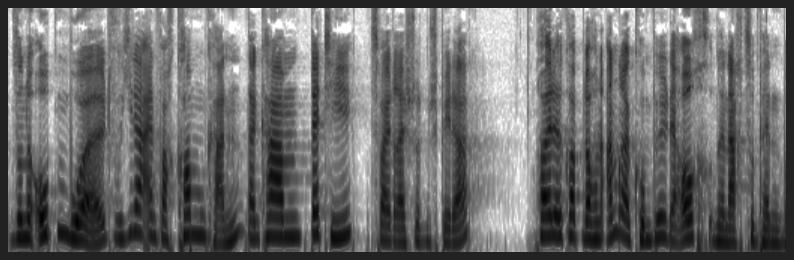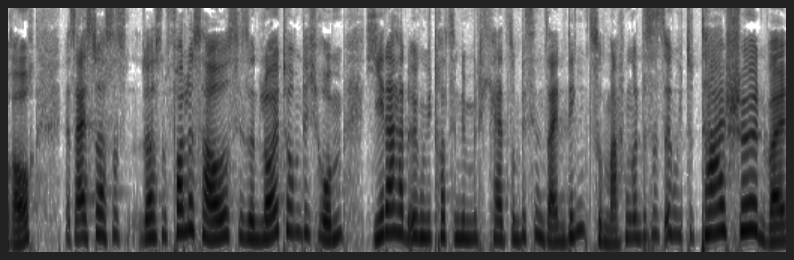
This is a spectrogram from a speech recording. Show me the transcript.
so eine Open World, wo jeder einfach kommen kann. Dann kam Betty zwei, drei Stunden später. Heute kommt noch ein anderer Kumpel, der auch eine Nacht zu pennen braucht. Das heißt, du hast, es, du hast ein volles Haus, hier sind Leute um dich rum. Jeder hat irgendwie trotzdem die Möglichkeit, so ein bisschen sein Ding zu machen. Und das ist irgendwie total schön, weil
